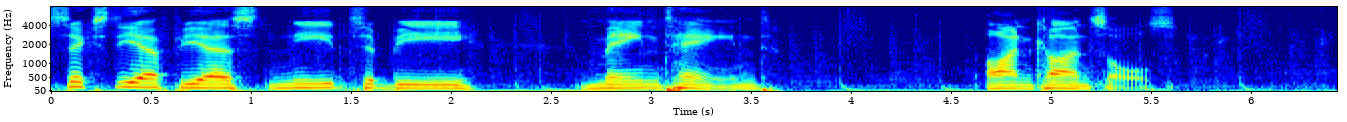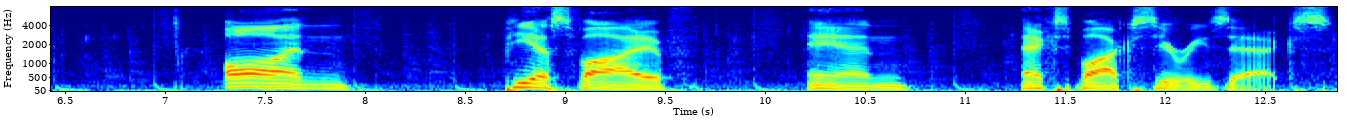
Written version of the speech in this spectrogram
60 FPS need to be maintained on consoles? On PS5 and Xbox Series X.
